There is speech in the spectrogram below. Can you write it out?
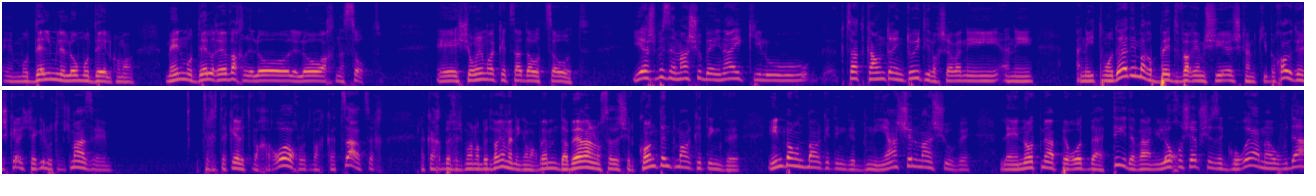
אה, מודלים ללא מודל, כלומר, מעין מודל רווח ללא, ללא הכנסות, אה, שרואים רק את צד ההוצאות. יש בזה משהו בעיניי כאילו קצת counter intuitive. עכשיו, אני, אני, אני אתמודד עם הרבה דברים שיש כאן, כי בכל זאת יש כאלה שיגידו, טוב, שמע, זה... צריך להסתכל לטווח ארוך, לא טווח קצר, צריך לקחת בחשבון הרבה דברים, ואני גם הרבה מדבר על הנושא הזה של content marketing ו inbound marketing ובנייה של משהו וליהנות מהפירות בעתיד, אבל אני לא חושב שזה גורע מהעובדה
